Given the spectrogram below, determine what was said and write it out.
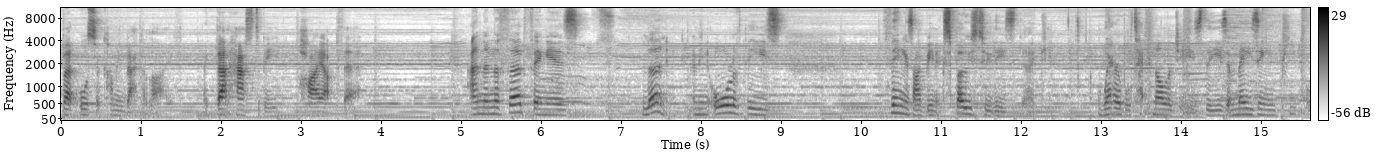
but also coming back alive. Like that has to be high up there. And then the third thing is learning. I mean, all of these things I've been exposed to, these like wearable technologies, these amazing people.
